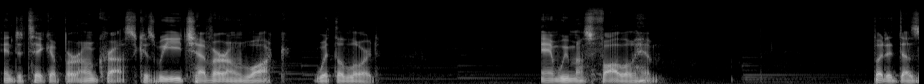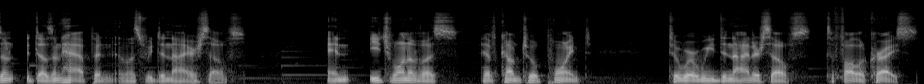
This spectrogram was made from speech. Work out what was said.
and to take up our own cross because we each have our own walk with the Lord and we must follow him. But it doesn't it doesn't happen unless we deny ourselves. And each one of us have come to a point to where we denied ourselves to follow Christ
